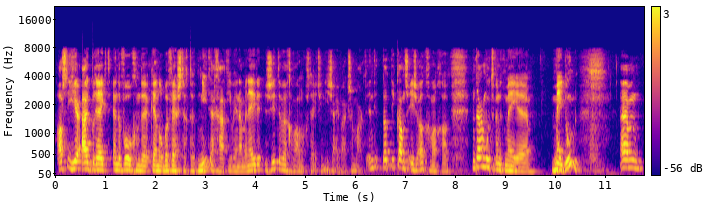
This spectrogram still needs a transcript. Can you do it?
als die hier uitbreekt en de volgende candle bevestigt het niet en gaat hier weer naar beneden, zitten we gewoon nog steeds in die zijwaartse markt. En die, dat, die kans is ook gewoon groot. En daar moeten we het mee, uh, doen. Um,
